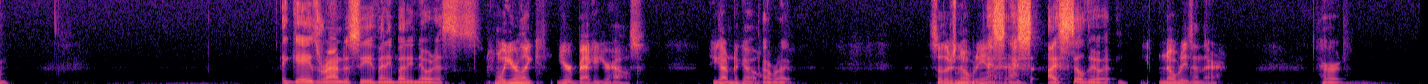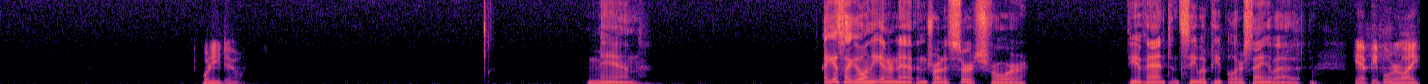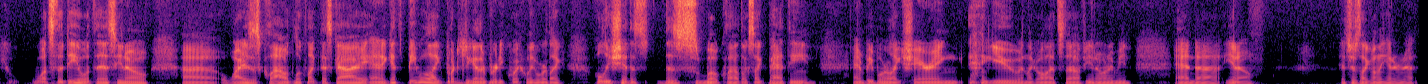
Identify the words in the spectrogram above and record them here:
I gaze around to see if anybody notices. Well, you're like you're back at your house. You got him to go, All right. So there's nobody in I, there. I still do it. Nobody's in there. Heard. What do you do? Man. I guess I go on the internet and try to search for the event and see what people are saying about it. Yeah, people are like, "What's the deal with this?" You know, uh, why does this cloud look like this guy? And it gets people like put it together pretty quickly. We're like, "Holy shit, this this smoke cloud looks like Pat Dean," and people are like sharing you and like all that stuff. You know what I mean? And uh, you know, it's just like on the internet.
